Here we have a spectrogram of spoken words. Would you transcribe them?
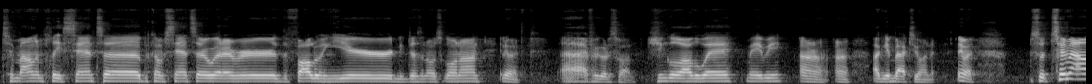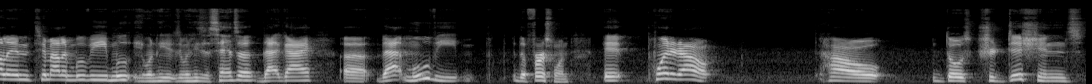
Tim Allen plays Santa, becomes Santa or whatever the following year, and he doesn't know what's going on. Anyway, uh, I forget what it's called. Jingle All the Way, maybe. I don't know. I don't know. I'll get back to you on it. Anyway, so Tim Allen, Tim Allen movie, movie when he's when he's a Santa, that guy, uh, that movie, the first one, it pointed out how those traditions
